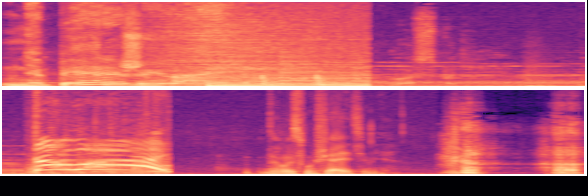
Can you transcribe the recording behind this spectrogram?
Не переживай. Да вы смущаете меня.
